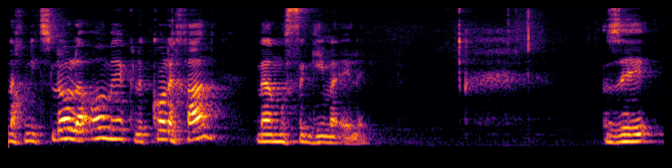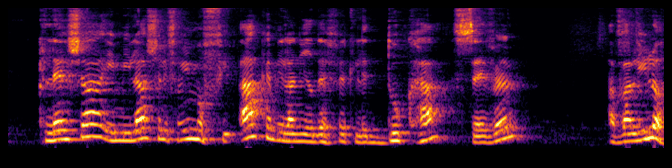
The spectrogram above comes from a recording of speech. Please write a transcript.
אנחנו נצלול לעומק לכל אחד מהמושגים האלה. זה קלשה היא מילה שלפעמים מופיעה כמילה נרדפת לדוקה, סבל, אבל היא לא.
